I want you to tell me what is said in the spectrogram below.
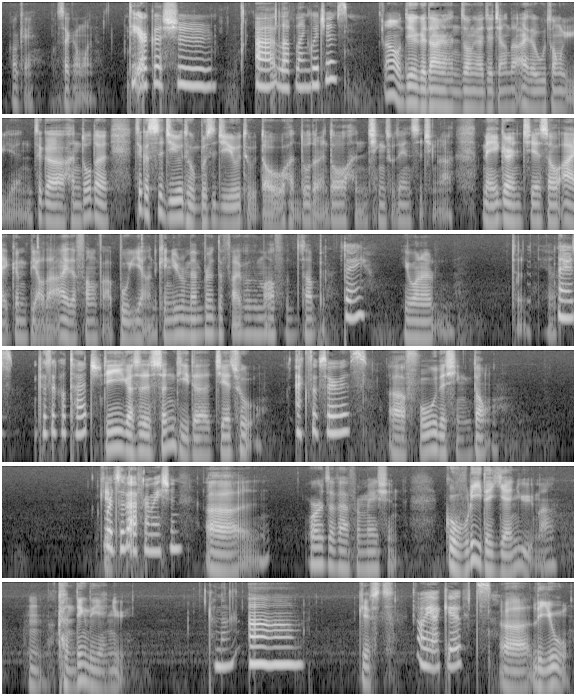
OK，second、one。第二个是uh, love languages. 哦，第二个当然很重要，就讲到爱的五种语言。这个很多的，这个是基督徒不是基督徒，都很多的人都很清楚这件事情啦。每一个人接收爱跟表达爱的方法不一样。Can you remember the five of them off of the top? 对 You wanna？ There's physical touch, 第一个是身体的接触， acts of service, 呃，服务的行动， words of affirmation, 呃 ，words of affirmation，鼓励的言语吗？嗯，肯定的言语可能 um，gifts，oh yeah gifts 呃，礼物，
